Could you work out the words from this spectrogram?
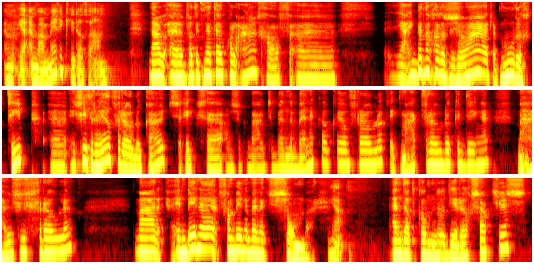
En, ja, en waar merk je dat aan? Nou, eh, wat ik net ook al aangaf. eh, ja, ik ben nogal een zwaarmoedig type. Eh, ik ziet er heel vrolijk uit. Ik, als ik buiten ben, dan ben ik ook heel vrolijk. Ik maak vrolijke dingen. Mijn huis is vrolijk. Maar in binnen, van binnen ben ik somber. Ja, En dat komt door die rugzakjes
